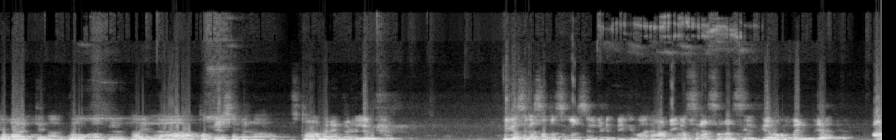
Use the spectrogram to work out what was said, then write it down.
തൊള്ളായിരത്തി നാൽപ്പതോളം വരുന്ന എല്ലാ തദ്ദേശ സ്ഥാപനങ്ങളിലും വികസന സദസ്സുകൾ സംഘടിപ്പിക്കുവാൻ ആ വികസന സദസ്സിൽ ഗവൺമെന്റ് ആ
